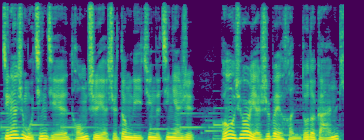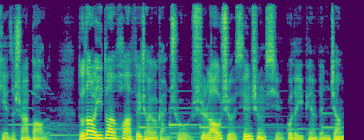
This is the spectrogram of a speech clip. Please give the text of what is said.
今天是母亲节，同时也是邓丽君的纪念日，朋友圈也是被很多的感恩帖子刷爆了。读到了一段话，非常有感触，是老舍先生写过的一篇文章。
